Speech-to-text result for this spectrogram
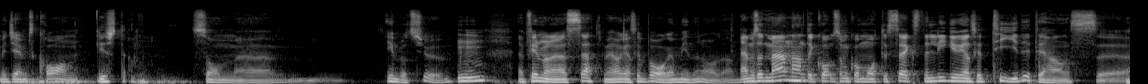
med James Caan just det. som uh, inbrottstjuv. Mm. Den filmen har jag sett, men jag har ganska vaga minnen av den. Nej, men så att Manhunter kom, som kom 86, den ligger ju ganska tidigt i hans... eh,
